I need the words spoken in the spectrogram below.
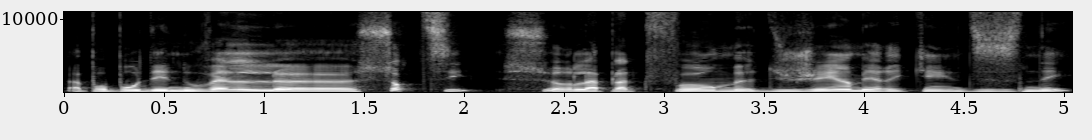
à propos des nouvelles euh, sorties sur la plateforme du géant américain Disney.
